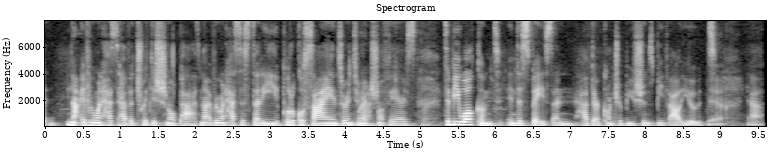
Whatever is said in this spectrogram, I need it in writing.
that not everyone has to have a traditional path. Not everyone has to study political science or international affairs to be welcomed in this space and have their contributions be valued. Yeah. Yeah.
